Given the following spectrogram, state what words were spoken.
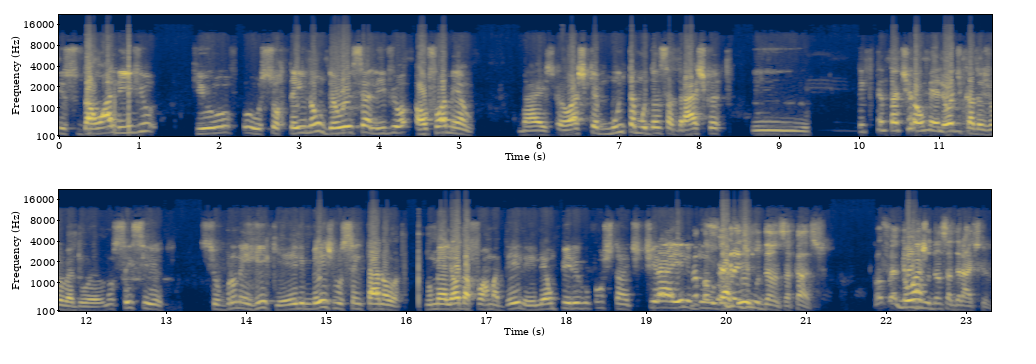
isso dá um alívio que o, o sorteio não deu esse alívio ao Flamengo. Mas eu acho que é muita mudança drástica e tem que tentar tirar o melhor de cada jogador. Eu não sei se, se o Bruno Henrique, ele mesmo sem estar no, no melhor da forma dele, ele é um perigo constante. Tirar ele Mas do qual lugar. Qual foi a grande dele... mudança, Cássio? Qual foi a grande acho... mudança drástica?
